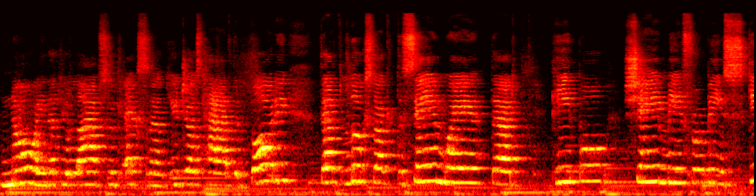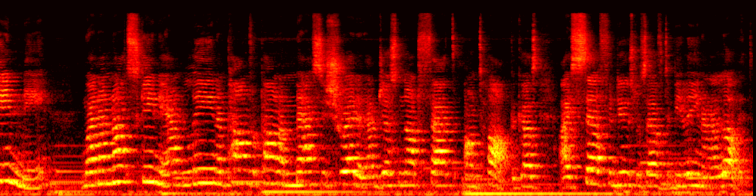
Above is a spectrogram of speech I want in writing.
knowing that your labs look excellent, you just have the body that looks like the same way that people shame me for being skinny. When I'm not skinny, I'm lean and pound for pound, I'm massive shredded. I'm just not fat on top because I self-induce myself to be lean and I love it.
